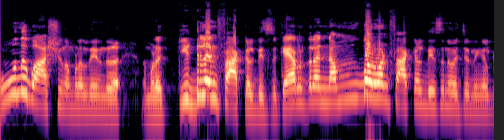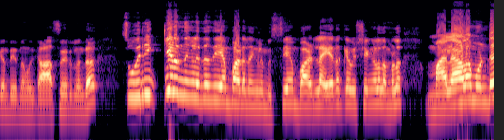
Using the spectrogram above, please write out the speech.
മൂന്ന് ഭാഷ നമ്മൾ എന്ത് ചെയ്യുന്നത്? നമ്മൾ കിഡ്ലൻ ഫാക്കൽറ്റീസ് കേരളത്തിലെ നമ്പർ വൺ ഫാക്കൽറ്റീസിന് വെച്ച് നിങ്ങൾക്ക് എന്ത് ചെയ്യും? നമുക്ക് ക്ലാസ് വരുന്നുണ്ട്. സോ ഒരിക്കലും നിങ്ങൾ ഇത് എന്ത് ചെയ്യാൻ പാടില്ല. നിങ്ങൾ മിസ് ചെയ്യാൻ പാടില്ല. ഏതൊക്കെ വിഷയങ്ങൾ നമ്മൾ മലയാളമുണ്ട്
